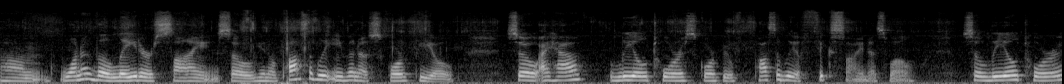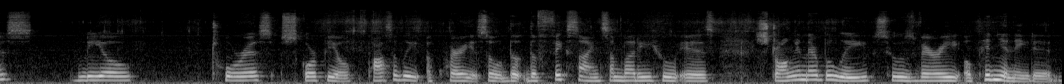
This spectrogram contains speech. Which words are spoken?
um, one of the later signs. So, you know, possibly even a Scorpio. So I have Leo, Taurus, Scorpio, possibly a fixed sign as well. So Leo, Taurus, Leo, Taurus, Scorpio, possibly Aquarius. So the, the fixed sign, somebody who is strong in their beliefs, who's very opinionated,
